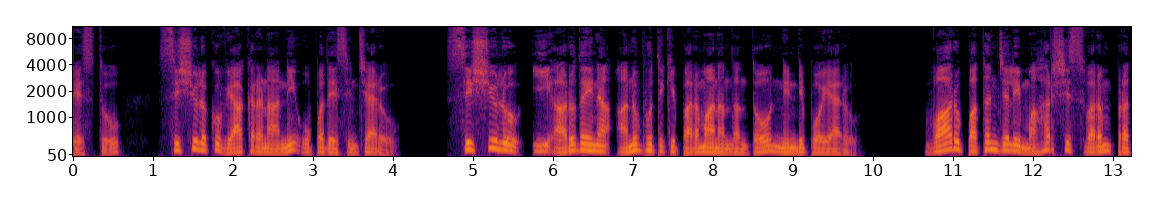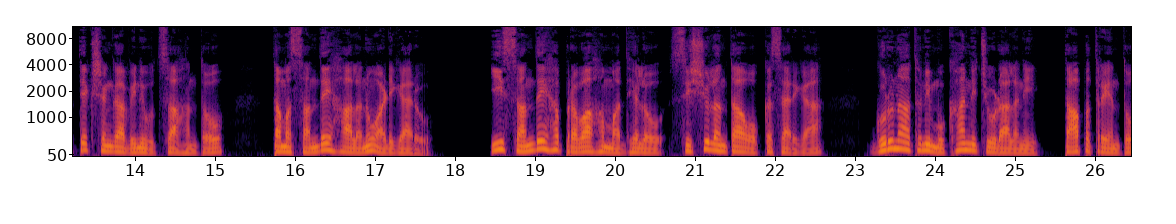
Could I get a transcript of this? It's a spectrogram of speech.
చేస్తూ శిష్యులకు వ్యాకరణాన్ని ఉపదేశించారు. శిష్యులు ఈ అరుదైన అనుభూతికి పరమానందంతో నిండిపోయారు. వారు పతంజలి మహర్షి స్వరం ప్రత్యక్షంగా విని ఉత్సాహంతో తమ సందేహాలను అడిగారు. ఈ సందేహ ప్రవాహం మధ్యలో శిష్యులంతా ఒక్కసారిగా గురునాథుని ముఖాన్ని చూడాలని తాపత్రయంతో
